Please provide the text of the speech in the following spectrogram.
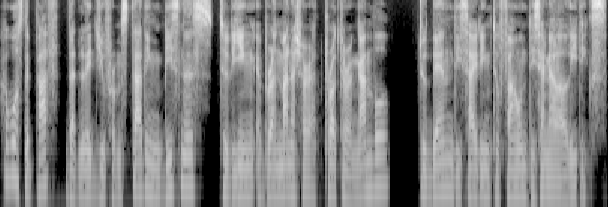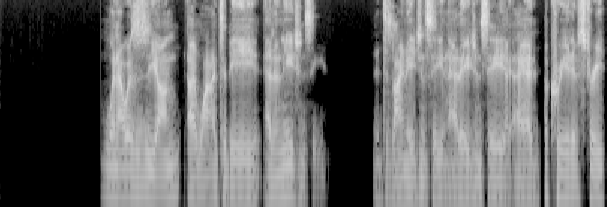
How was the path that led you from studying business to being a brand manager at Procter & Gamble to then deciding to found Designalytics? When I was young, I wanted to be at an agency, a design agency, an ad agency. I had a creative streak.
